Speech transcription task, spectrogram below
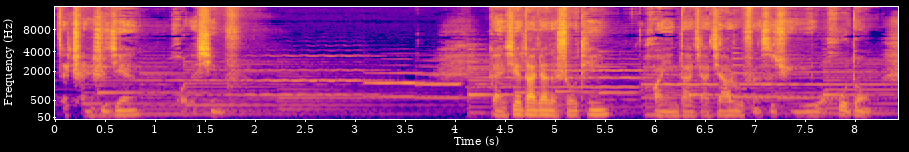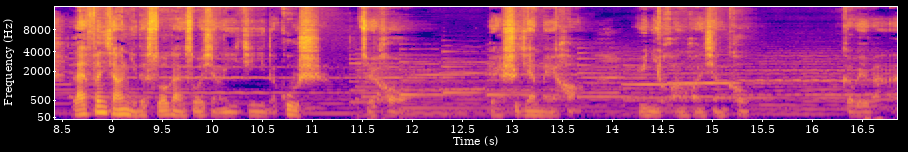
在尘世间活得幸福。感谢大家的收听，欢迎大家加入粉丝群与我互动，来分享你的所感所想以及你的故事。最后，愿世间美好与你环环相扣。各位晚安。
